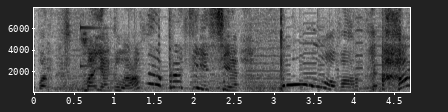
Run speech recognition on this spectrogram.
повар. Моя главная профессия – повар. Ага!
